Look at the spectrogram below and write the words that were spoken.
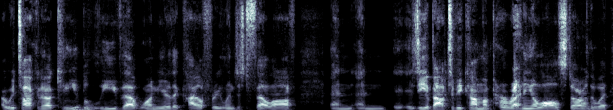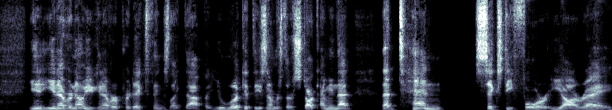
are we talking about, can you believe that one year that Kyle Freeland just fell off? And, and is he about to become a perennial all-star the way you, you never know. You can never predict things like that. But you look at these numbers, they're stark. I mean, that that 10 64 ERA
